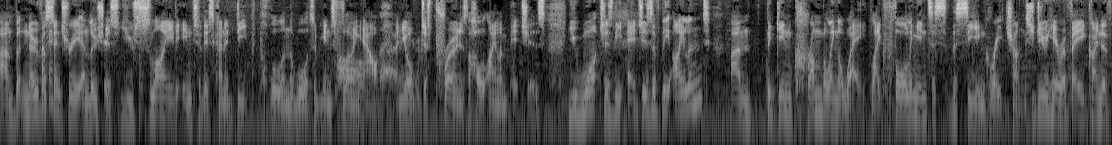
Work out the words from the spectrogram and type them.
Um, but Nova, Okay. Sentry, and Lucius, you slide into this kind of deep pool and the water begins flowing out, and you're just prone as the whole island pitches. You watch as the edges of the island um, begin crumbling away, like falling into the sea in great chunks. You do hear a vague kind of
